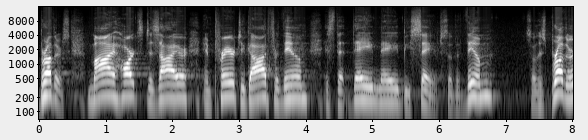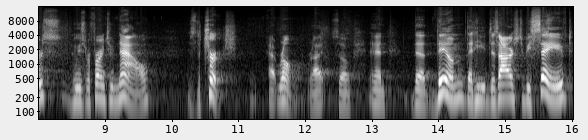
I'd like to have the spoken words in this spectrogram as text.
Brothers, my heart's desire and prayer to God for them is that they may be saved. So the them, so his brothers, who he's referring to now, is the church at Rome, right? So, and the them that he desires to be saved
